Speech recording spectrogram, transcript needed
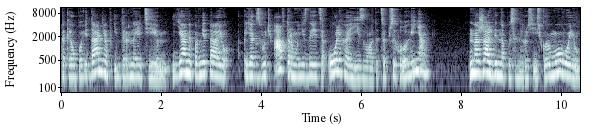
таке оповідання в інтернеті. Я не пам'ятаю, як звуть автора, мені здається, Ольга її звати, це психологиня. На жаль, він написаний російською мовою,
